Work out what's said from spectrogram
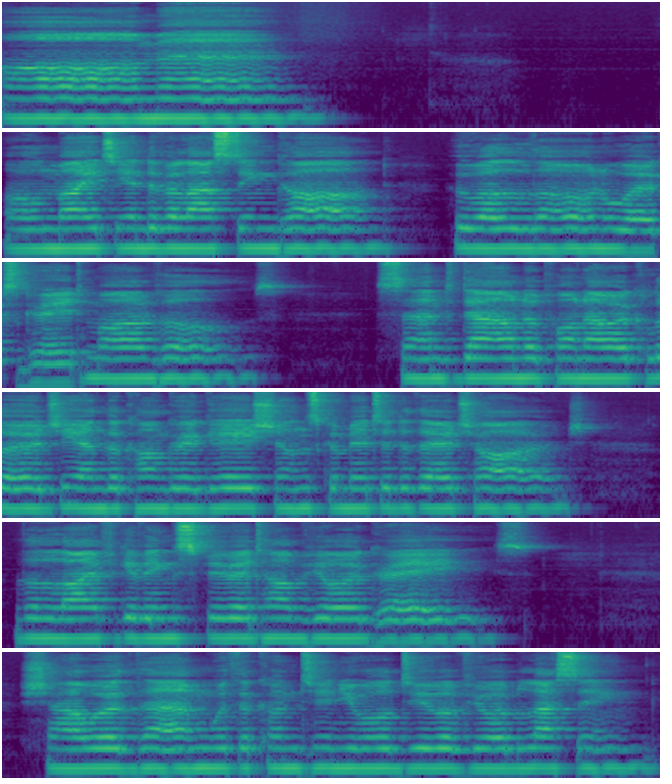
Amen. Almighty and everlasting God, who alone works great marvels, Send down upon our clergy and the congregations committed to their charge the life giving Spirit of your grace. Shower them with the continual dew of your blessing,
